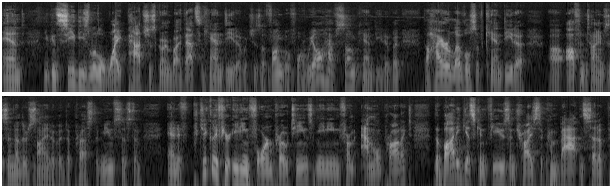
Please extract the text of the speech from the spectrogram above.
and you can see these little white patches going by. That's candida, which is a fungal form. We all have some candida, but the higher levels of candida uh, oftentimes is another sign of a depressed immune system. And if, particularly if you're eating foreign proteins, meaning from animal product, the body gets confused and tries to combat and set up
